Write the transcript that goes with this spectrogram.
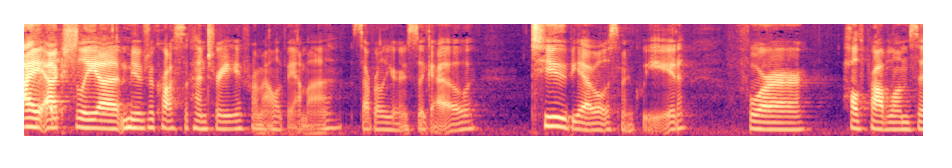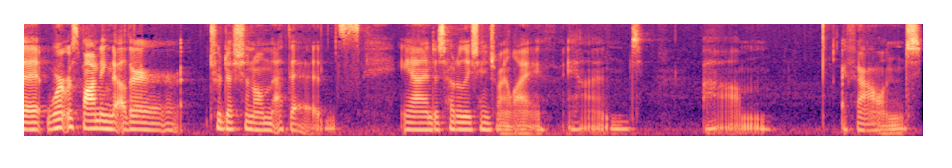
I actually uh, moved across the country from Alabama several years ago to be able to smoke weed for health problems that weren't responding to other traditional methods, and it totally changed my life. And um, I found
